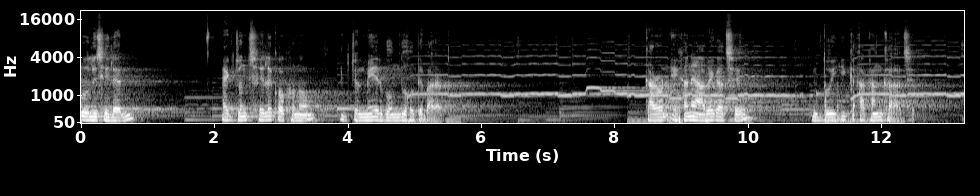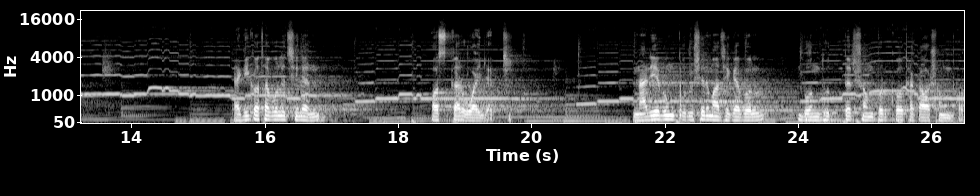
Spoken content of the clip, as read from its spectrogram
বলেছিলেন, একজন ছেলে কখনো একজন মেয়ের বন্ধু হতে পারে না। কারণ এখানে আবেগ আছে, দৈহিক আকাঙ্ক্ষা আছে। একই কথা বলেছিলেন অস্কার ওয়াইলেট। নারী এবং পুরুষের মাঝে কেবল বন্ধুত্বের সম্পর্ক থাকা অসম্ভব,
